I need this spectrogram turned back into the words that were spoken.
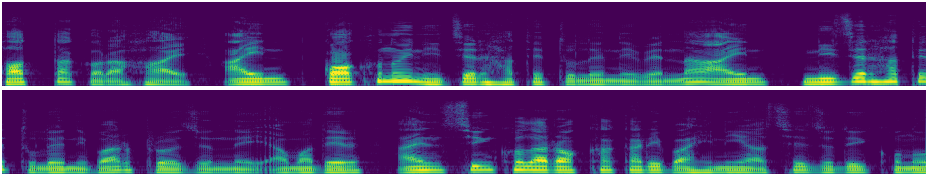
হত্যা করা হয়। আইন কখনোই নিজের হাতে তুলে নেবেন না। আইন নিজের হাতে তুলে নেবার প্রয়োজন নেই। আমাদের আইন শৃঙ্খলা রক্ষাকারী বাহিনী আছে। যদি কোনো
